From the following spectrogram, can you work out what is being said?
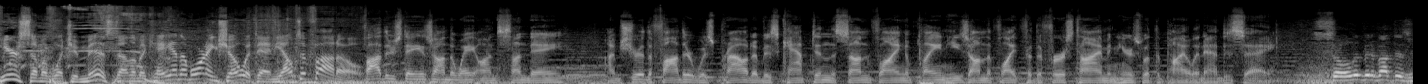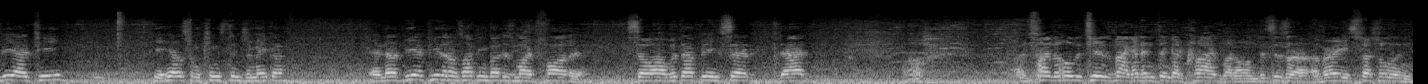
Here's some of what you missed on the McKay in the Morning Show with Danielle Tafano. Father's Day is on the way on Sunday. I'm sure the father was proud of his captain, the son flying a plane. He's on the flight for the first time, and here's what the pilot had to say. So a little bit about this VIP. He hails from Kingston, Jamaica, and that VIP that I'm talking about is my father. So uh, with that being said, Dad, oh, I'm trying to hold the tears back. I didn't think I'd cry, but um, this is a, a very special and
